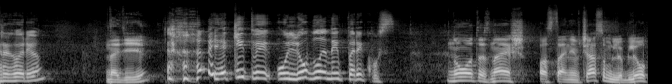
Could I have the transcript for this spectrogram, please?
Григорію, Надія? який твій улюблений перекус? Ну, ти знаєш, останнім часом люблю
